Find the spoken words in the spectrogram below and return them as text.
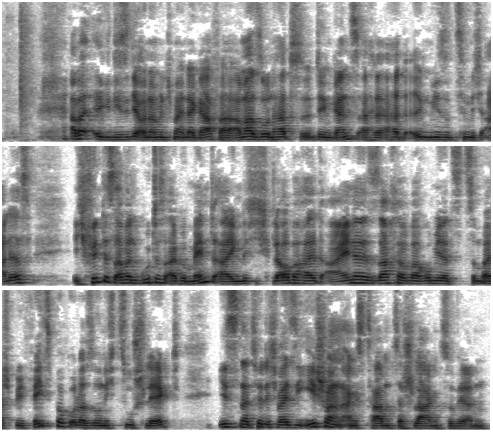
aber äh, die sind ja auch noch nicht mal in der GAFA. Amazon hat den ganz hat irgendwie so ziemlich alles. Ich finde es aber ein gutes Argument eigentlich. Ich glaube halt eine Sache, warum jetzt zum Beispiel Facebook oder so nicht zuschlägt, ist natürlich, weil sie eh schon Angst haben, zerschlagen zu werden.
